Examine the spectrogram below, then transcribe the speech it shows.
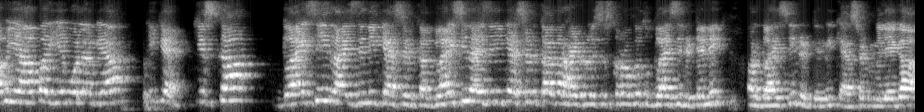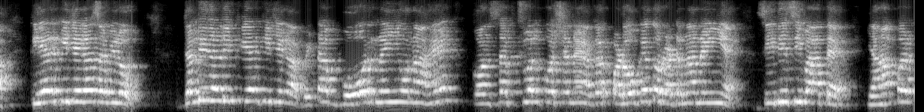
अब यहाँ पर ये बोला गया, ठीक है? किसका? ग्लाइसिराइजेनिक एसिड का ग्लाइसिराइजेनिक एसिड का अगर हाइड्रोलिसिस करोगे तो ग्लाइसिरिटेनिक और ग्लाइसिरिटेनिक एसिड मिलेगा। क्लियर कीजिएगा सभी लोग? जल्दी जल्दी क्लियर कीजिएगा। बेटा बोर नहीं होना है कॉन्सेप्चुअल क्वेश्चन है। अगर पढ़ोगे तो रटना नहीं है। सीधी सी बात है। यहाँ पर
